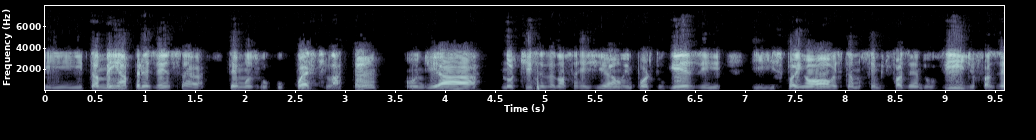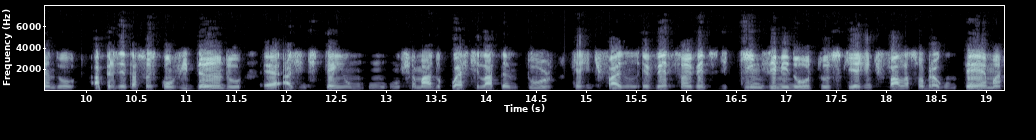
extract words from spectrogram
e também a presença, temos o, Quest Latam, onde há notícias da nossa região em português e, e espanhol. Estamos sempre fazendo vídeo, fazendo apresentações, convidando. É, a gente tem um, um, um, chamado Quest Latam Tour, que a gente faz um eventos, são eventos de 15 minutos que a gente fala sobre algum tema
